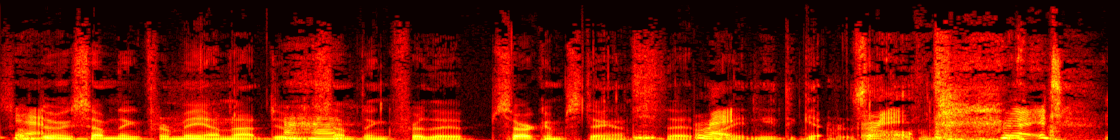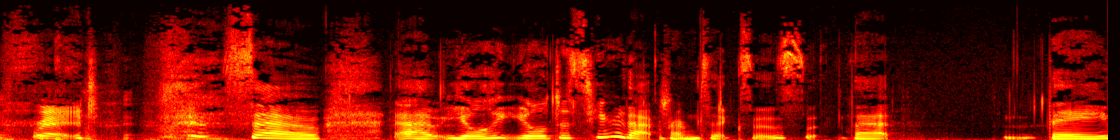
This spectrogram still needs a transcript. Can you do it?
So yeah. I'm doing something for me. I'm not doing uh-huh. something for the circumstance that right. might need to get resolved. Right, right. right. So uh, you'll you'll just hear that from sixes that they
